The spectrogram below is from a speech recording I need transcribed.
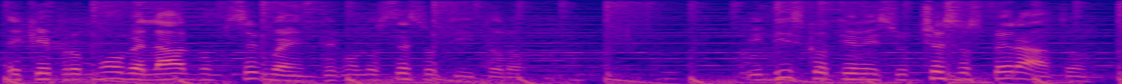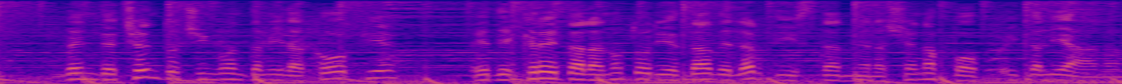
e che promuove l'album seguente con lo stesso titolo. Il disco ottiene il successo sperato, vende 150.000 copie e decreta la notorietà dell'artista nella scena pop italiana.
